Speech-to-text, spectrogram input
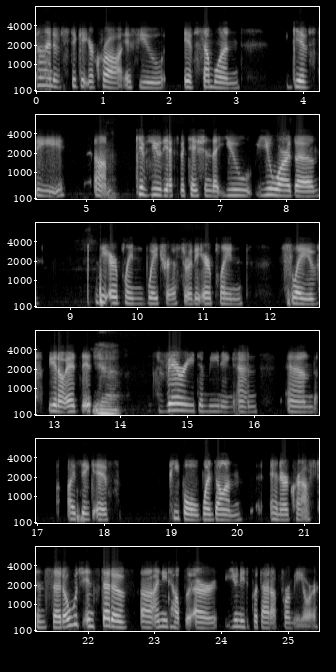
kind of stick at your craw if you if someone gives the um, gives you the expectation that you you are the the airplane waitress or the airplane slave. You know, it, it's yeah very demeaning and and I think if people went on an aircraft and said, "Oh, which instead of uh, I need help or you need to put that up for me," or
